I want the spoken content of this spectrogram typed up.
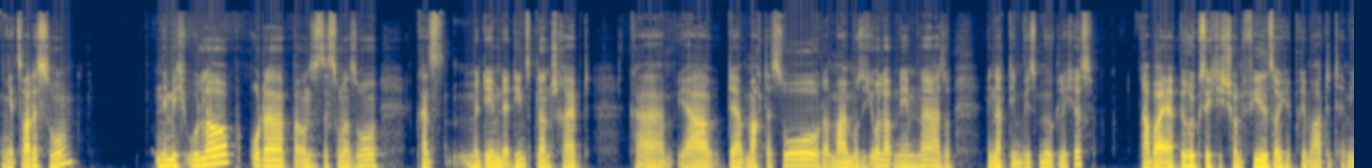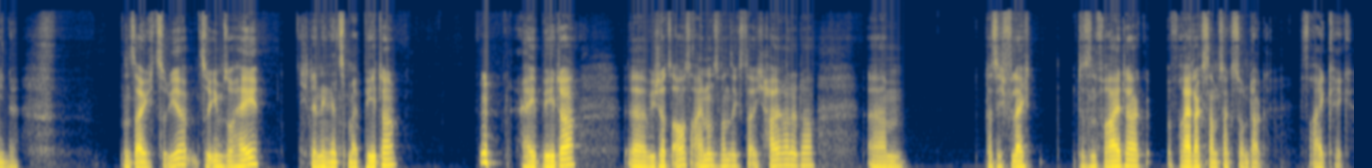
jetzt war das so. Nehme ich Urlaub oder bei uns ist das immer so, du kannst mit dem, der Dienstplan schreibt, äh, ja, der macht das so oder mal muss ich Urlaub nehmen, ne? Also je nachdem, wie es möglich ist. Aber er berücksichtigt schon viel solche private Termine. Dann sage ich zu dir, zu ihm so, hey, ich nenne ihn jetzt mal Peter. hey Peter, äh, wie schaut's aus? 21. Ich heirate da. Ähm, dass ich vielleicht, das ist ein Freitag, Freitag, Samstag, Sonntag frei krieg.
